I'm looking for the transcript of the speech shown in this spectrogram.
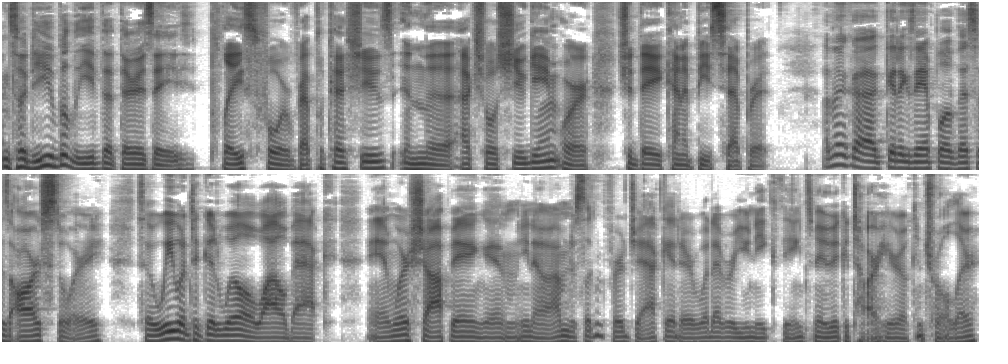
And so, do you believe that there is a place for replica shoes in the actual shoe game, or should they kind of be separate? I think a good example of this is our story. So we went to Goodwill a while back and we're shopping and you know i'm just looking for a jacket or whatever unique things maybe a guitar hero controller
